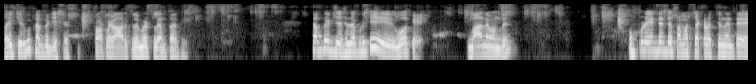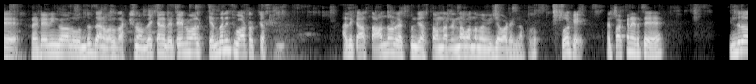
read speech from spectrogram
పై చిరుగు కంప్లీట్ చేశాడు. టోటల్గా ఆరు కిలోమీటర్లు ఎంత అది? కంప్లీట్ చేసేటప్పటికి ఓకే బాగానే ఉంది. ఇప్పుడు ఏంటంటే సమస్య ఎక్కడ వచ్చిందంటే రిటైనింగ్ వాల్ ఉంది దానివల్ల రక్షణ ఉంది. కానీ రిటైన్ వాల్ కింద నుంచి వాటర్ వచ్చేస్తుంది. అది కాస్త ఆందోళన వ్యక్తం చేస్తూ ఉన్నారు నిన్న మొన్న మేము విజయవాడ వెళ్ళినప్పుడు. ఓకే అది పక్కన పెడితే ఇందులో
